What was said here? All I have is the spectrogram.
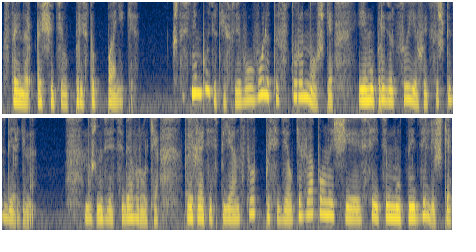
Стейнер ощутил приступ паники. Что с ним будет, если его уволят из стуры ножки, и ему придется уехать со Шпицбергена? Нужно взять себя в руки, прекратить пьянство, посиделки за полночь и все эти мутные делишки,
